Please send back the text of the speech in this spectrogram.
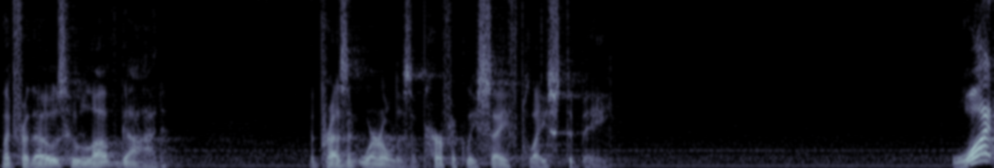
but for those who love God, the present world is a perfectly safe place to be. What?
